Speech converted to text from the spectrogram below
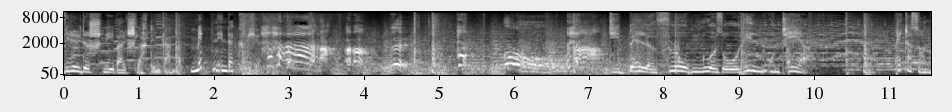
wilde Schneeballschlacht im Gang, mitten in der Küche. Oh! Die Bälle flogen nur so hin und her. Pettersson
